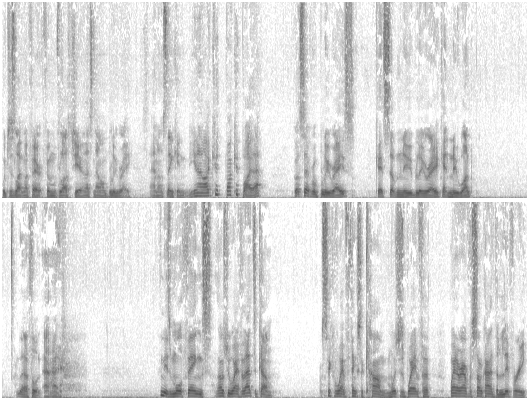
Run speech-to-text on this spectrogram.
which is like my favorite film of last year, and that's now on Blu-ray. And I was thinking, you know, I could I could buy that. Got several Blu-rays. Get some new Blu-ray. Get a new one. Then I thought, ah, needs more things. I was just waiting for that to come. I'm sick of waiting for things to come. I'm just waiting for waiting around for some kind of delivery.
